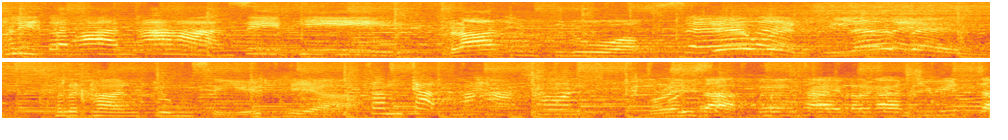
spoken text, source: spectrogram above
ผลิตภัณฑ์อาหาร CP ร้านอิมสะดวกเซเว่นอีเลฟเว่นธนาคารกรุงศรีอยุธยา จำกัดมหาชน บริษัทเมืองไทยประกันชีวิตจ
